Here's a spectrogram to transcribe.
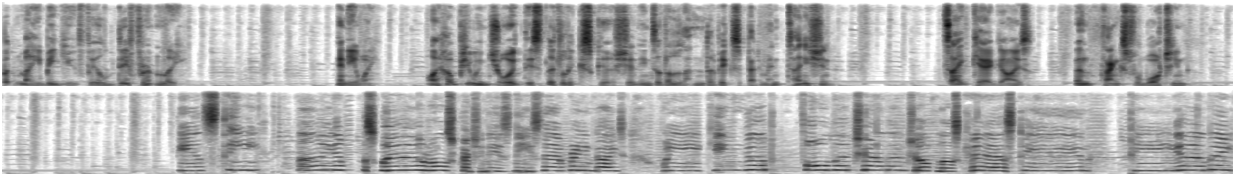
But maybe you feel differently. Anyway, I hope you enjoyed this little excursion into the land of experimentation. Take care guys, and thanks for watching. It's the eye of the squirrel scratching his knees every night, waking up for the challenge of lost casting. PLA,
